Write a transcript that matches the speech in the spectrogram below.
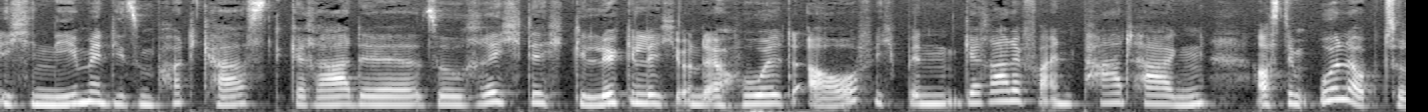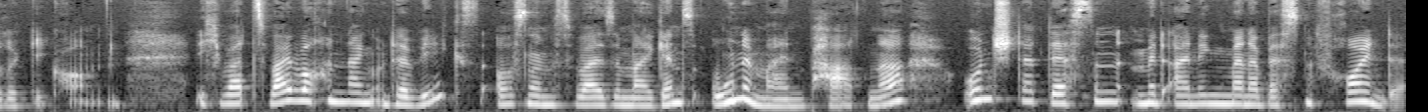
Ich nehme diesen Podcast gerade so richtig glücklich und erholt auf. Ich bin gerade vor ein paar Tagen aus dem Urlaub zurückgekommen. Ich war zwei Wochen lang unterwegs, ausnahmsweise mal ganz ohne meinen Partner und stattdessen mit einigen meiner besten Freunde.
